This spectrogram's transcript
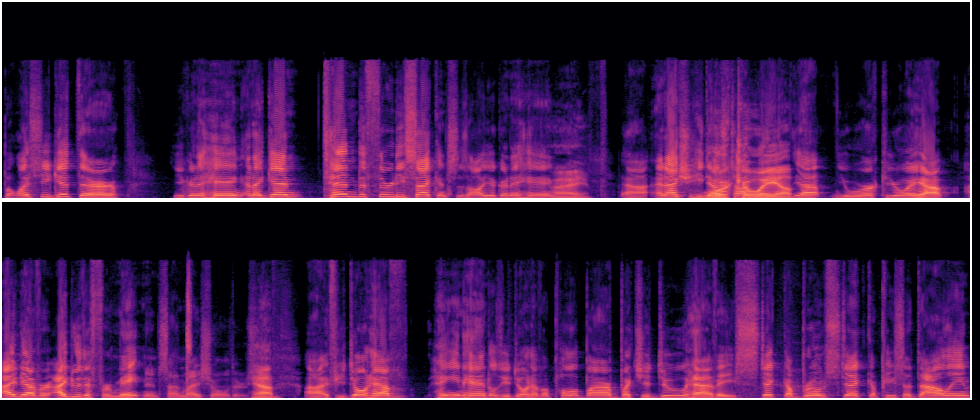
but once you get there, you're going to hang. And again, 10 to 30 seconds is all you're going to hang. All right. Uh, and actually, he does Work talk, your way up. Yeah, you work your way up. I never. I do this for maintenance on my shoulders. Yep. Uh, if you don't have hanging handles, you don't have a pull-up bar, but you do have a stick, a broomstick, a piece of doweling,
